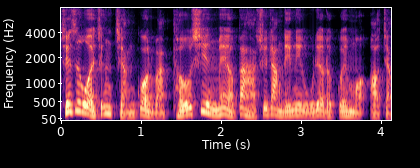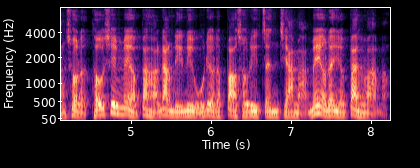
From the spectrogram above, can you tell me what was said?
其实我已经讲过了吧，投信没有办法去让零零五六的规模哦，讲错了，投信没有办法让零零五六的报酬率增加嘛，没有人有办法嘛。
